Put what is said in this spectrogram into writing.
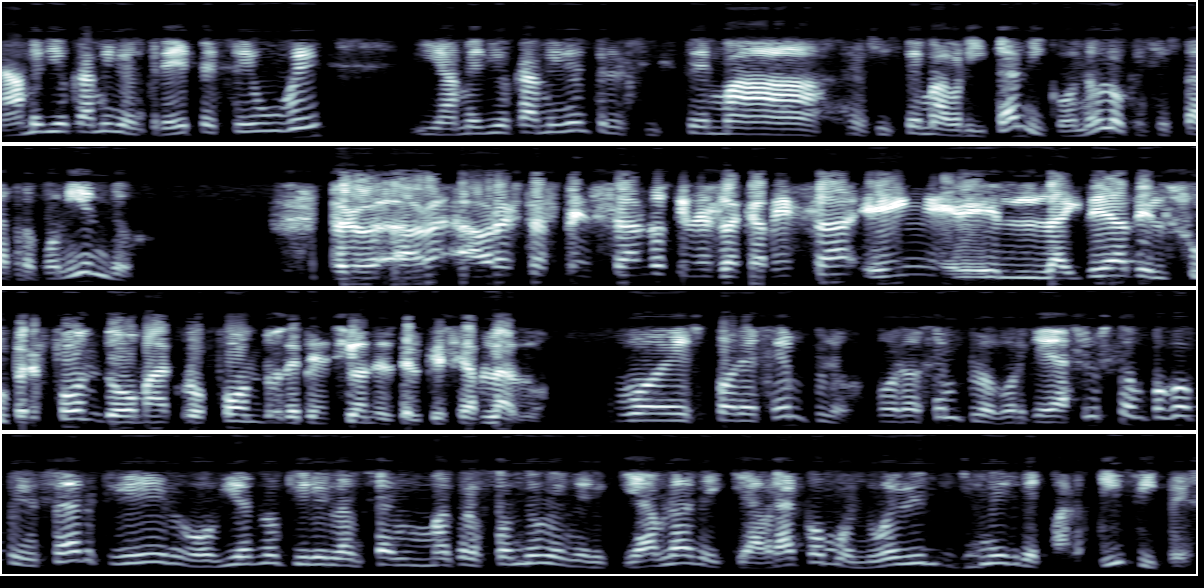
a medio camino entre EPCV y a medio camino entre el sistema el sistema británico, ¿no? Lo que se está proponiendo. Pero ahora, ahora estás pensando, tienes la cabeza en la idea del superfondo o macrofondo de pensiones del que se ha hablado. Pues, por ejemplo, por ejemplo, porque asusta un poco pensar que el gobierno quiere lanzar un macrofondo en el que habla de que habrá como nueve millones de partícipes.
